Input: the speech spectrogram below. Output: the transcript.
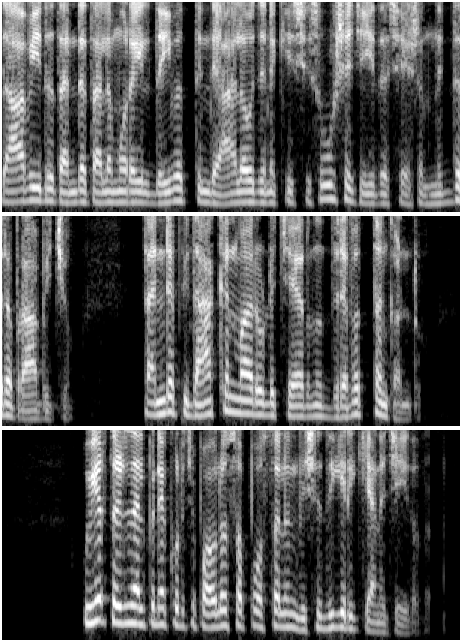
ദാവീദ് തന്റെ തലമുറയിൽ ദൈവത്തിന്റെ ആലോചനയ്ക്ക് ശുശ്രൂഷ ചെയ്ത ശേഷം നിദ്ര പ്രാപിച്ചു. തന്റെ പിതാക്കന്മാരോട് ചേർന്ന് ദ്രവത്വം കണ്ടു. ഉയർത്തെഴുന്നേൽപ്പിനെക്കുറിച്ച് പൗലോസ് അപ്പോസ്തലൻ വിശദീകരിക്കുകയാണ് ചെയ്തത്.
